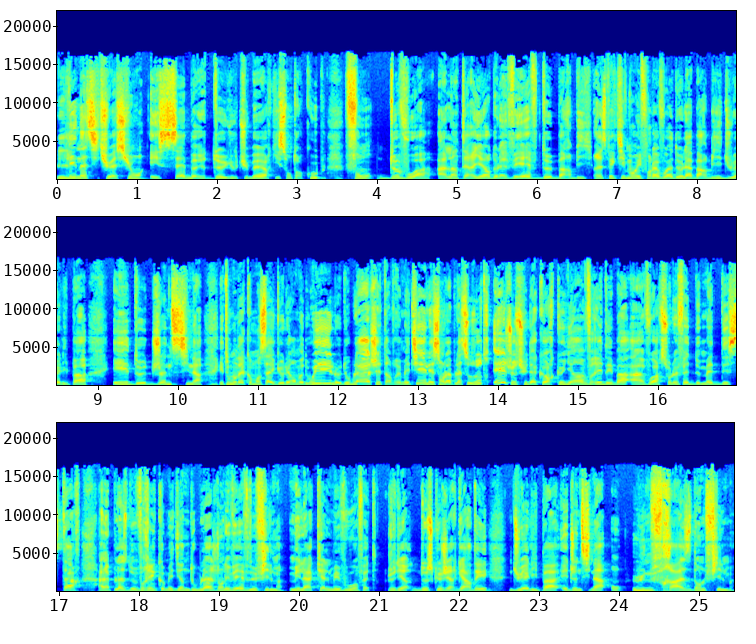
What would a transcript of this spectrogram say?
Lena Situation et Seb, deux youtubeurs qui sont en couple, font deux voix à l'intérieur de la VF de Barbie. Respectivement, ils font la voix de la Barbie du Alipa et de John Cena. Et tout le monde a commencé à gueuler en mode oui, le doublage est un vrai métier, laissons la place aux autres. Et je suis d'accord qu'il y a un vrai débat à avoir sur le fait de mettre des stars à la place de vrais comédiens de doublage dans les VF de films. Mais là, calmez-vous en fait. Je veux dire, de ce que j'ai regardé, du Alipa et John Cena ont une phrase dans le film.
